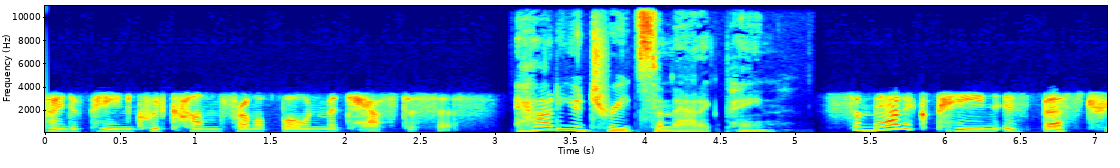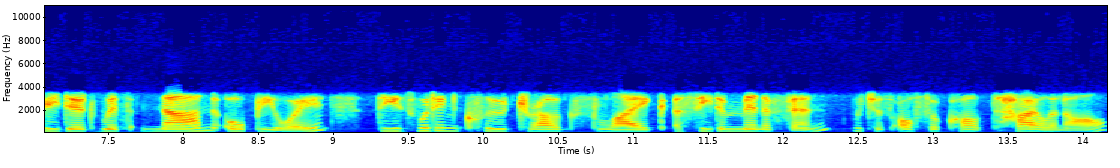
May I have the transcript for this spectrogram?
kind of pain could come from a bone metastasis. How do you treat somatic pain? Somatic pain is best treated with non opioids. These would include drugs like acetaminophen, which is also called Tylenol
